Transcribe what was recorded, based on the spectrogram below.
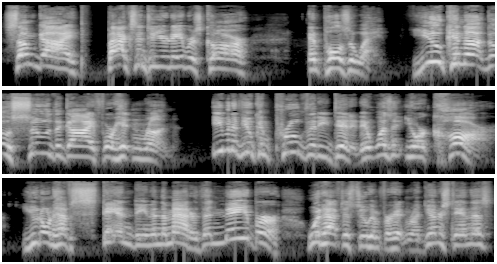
Some guy backs into your neighbor's car and pulls away. You cannot go sue the guy for hit and run. Even if you can prove that he did it, it wasn't your car. You don't have standing in the matter. The neighbor would have to sue him for hit and run. Do you understand this?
